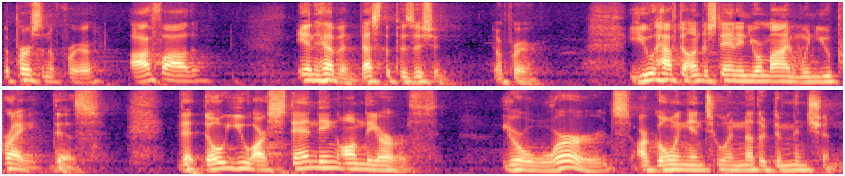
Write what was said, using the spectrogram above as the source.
the person of prayer, our Father in heaven. That's the position of prayer. You have to understand in your mind when you pray this that though you are standing on the earth, your words are going into another dimension.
